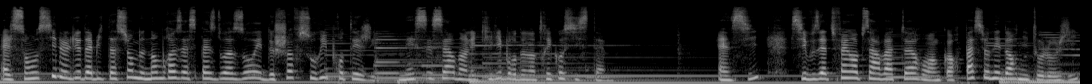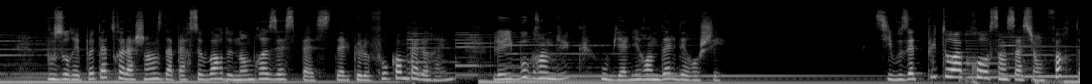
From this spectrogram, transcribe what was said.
elles sont aussi le lieu d'habitation de nombreuses espèces d'oiseaux et de chauves-souris protégées, nécessaires dans l'équilibre de notre écosystème. Ainsi, si vous êtes fin observateur ou encore passionné d'ornithologie, vous aurez peut-être la chance d'apercevoir de nombreuses espèces telles que le faucon pèlerin, le hibou grand-duc ou bien l'hirondelle des rochers. Si vous êtes plutôt accro aux sensations fortes,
